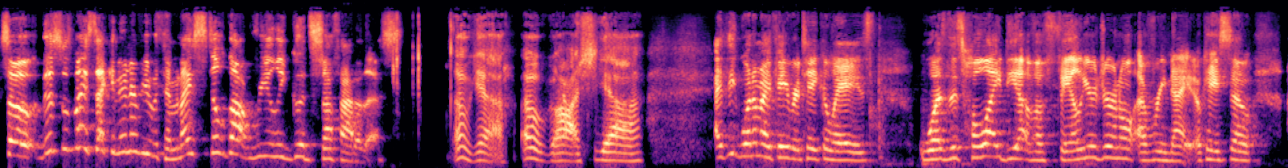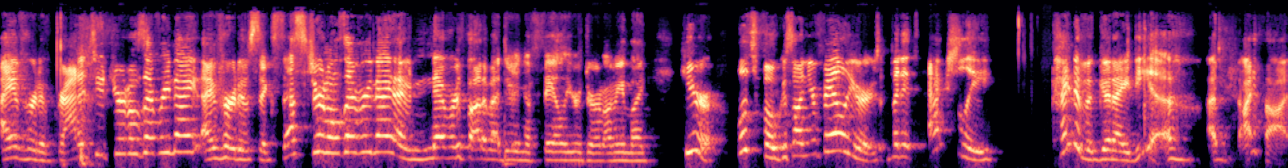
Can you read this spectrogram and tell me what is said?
So this was my second interview with him, and I still got really good stuff out of this. Oh yeah. Oh gosh, yeah. I think one of my favorite takeaways was this whole idea of a failure journal every night. Okay, so I have heard of gratitude journals every night. I've heard of success journals every night. I've never thought about doing a failure journal. I mean, like, here, let's focus on your failures. But it's actually kind of a good idea, I, I thought.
